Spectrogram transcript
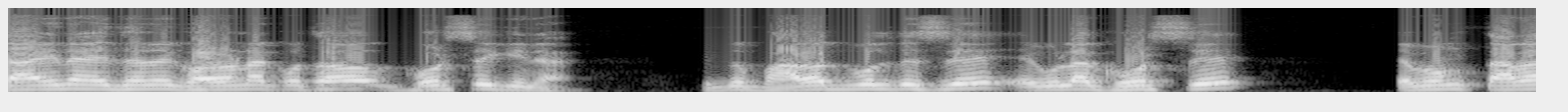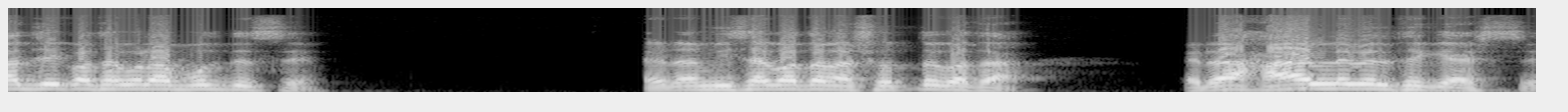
জানি না এই ধরনের ঘটনা কোথাও ঘটছে কিনা। কিন্তু ভারত বলতেছে, এগুলা ঘটছে এবং তারা যে কথাগুলা বলতেছে, এটা মিশা কথা না, সত্য কথা। এটা হায়ার লেভেল থেকে আসছে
